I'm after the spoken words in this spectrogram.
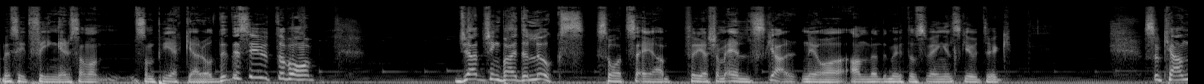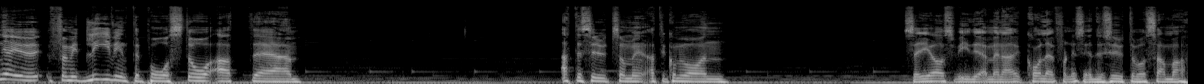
med sitt finger som, som pekar. Och det, det ser ut att vara judging by the looks, så att säga, för er som älskar när jag använder mig av svengelska uttryck. Så kan jag ju för mitt liv inte påstå att eh, att det ser ut som att det kommer vara en seriös video. Jag menar, kolla får ni se. Det ser ut att vara samma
